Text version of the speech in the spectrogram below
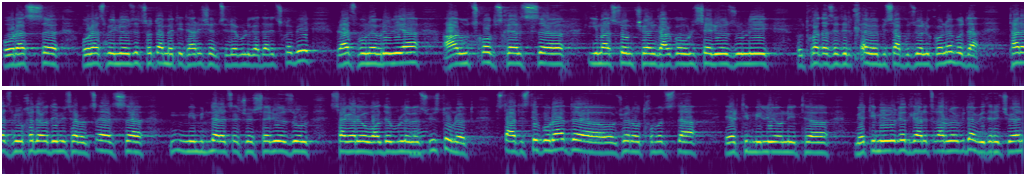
200 200 მილიონზე ცოტა მეტით არის შემცირებული გადარიცხვები, რაც ბუნებრივია, არ უწყობს ხელს იმას, რომ ჩვენ გარკვეული სერიოზული ვთქვათ ასეთი რყევების საფუძველი ქონებოდა თანაც მიუხედავად იმისა რომ წელს მიმდინარე წელს ჩვენ სერიოზულ საგარეო ვალდებულებას ვისტუმრებთ სტატისტიკურად ჩვენ 80 1 მილიონით მეტი მივიღეთ გარეწყაროებიდან ვიდრე ჩვენ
